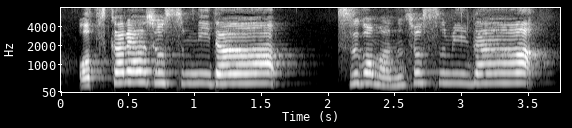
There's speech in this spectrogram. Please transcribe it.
お疲れ하셨습니다. 수고 많으셨습니다.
